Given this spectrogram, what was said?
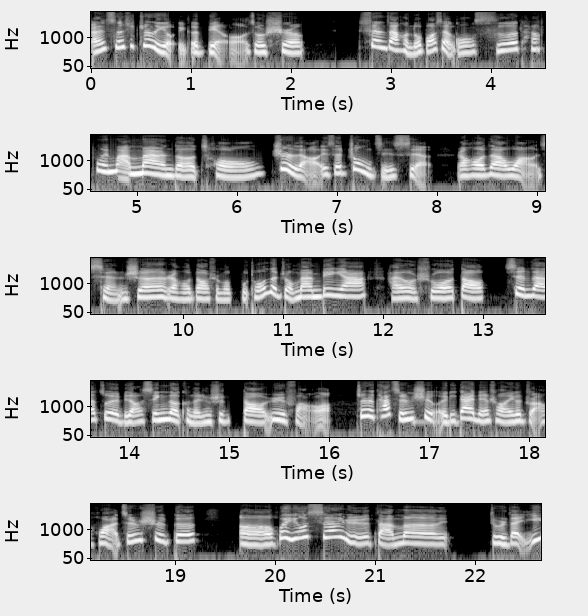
哎，其实这里有一个点哦，就是现在很多保险公司，它会慢慢的从治疗一些重疾险。然后再往前伸，然后到什么普通的这种慢病呀，还有说到现在最比较新的，可能就是到预防了。就是它其实是有一个概念上的一个转化，其实是跟呃会优先于咱们就是在医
